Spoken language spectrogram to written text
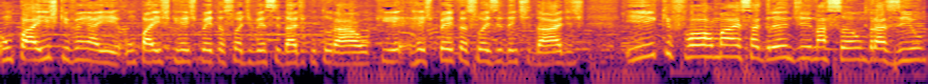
um país que vem aí, um país que respeita a sua diversidade cultural, que respeita as suas identidades e que forma essa grande nação Brasil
